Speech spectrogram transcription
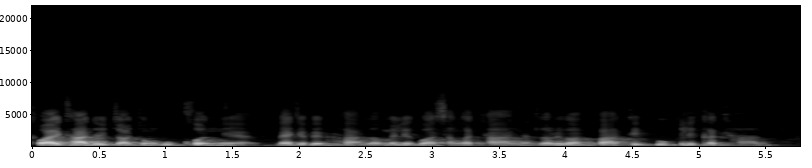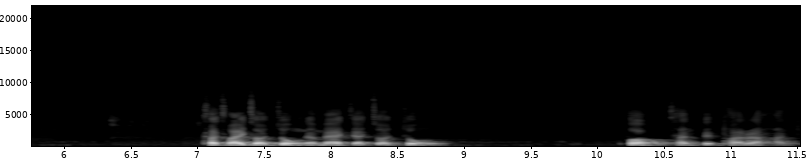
ถวายทานโดยจอดจงบุคคลเนี่ยแม้จะเป็นพระเราไม่เรียกว่าสังฆทานนะเราเรียกว่าปาติบุคลิกทาน ถ้าถวายจอดจงนะแม้จะจอดจง เพราะท่านเป็นพระอรหันต์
